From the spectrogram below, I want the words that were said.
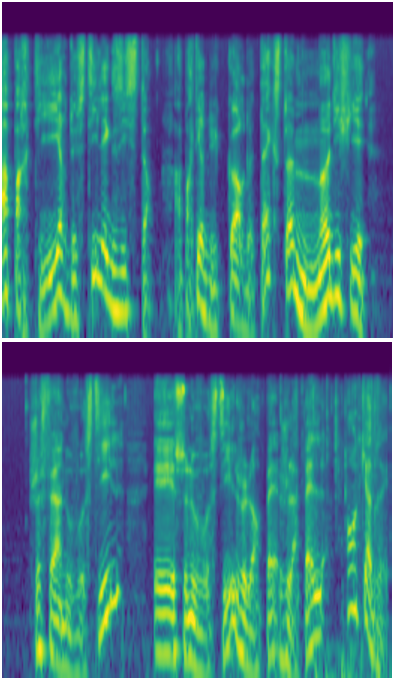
à partir du style existant, à partir du corps de texte modifié je fais un nouveau style, et ce nouveau style, je l'appelle encadré.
